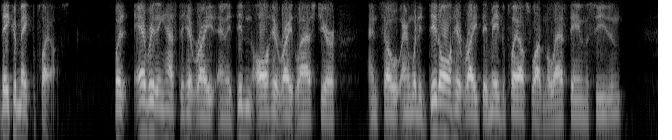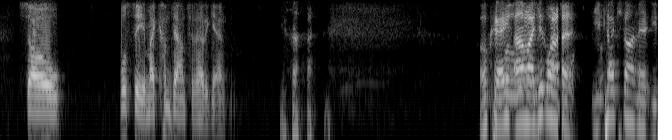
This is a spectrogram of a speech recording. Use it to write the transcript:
they could make the playoffs. But everything has to hit right, and it didn't all hit right last year. And so, and when it did all hit right, they made the playoffs. What in the last game of the season? So, we'll see. It might come down to that again. okay. Um, I did want to you touched on it. You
